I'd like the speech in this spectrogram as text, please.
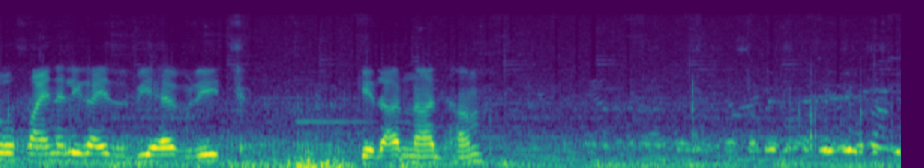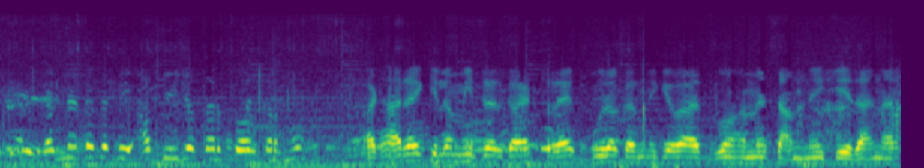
so finally guys we have reach Kedarnath Dham 18 kilometre का ट्रैक पूरा करने के बाद वो हमें सामने केदारनाथ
